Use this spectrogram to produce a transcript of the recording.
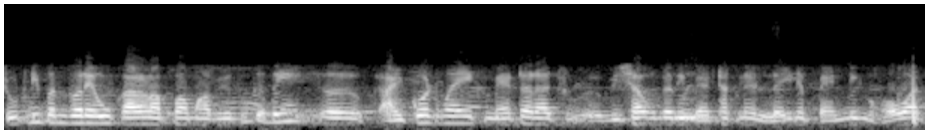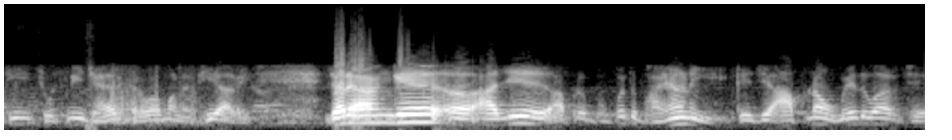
ચૂંટણી પંચ દ્વારા એવું કારણ આપવામાં આવ્યું હતું કે ભાઈ હાઈકોર્ટમાં એક મેટર આ વિસાવદરની બેઠકને લઈને પેન્ડિંગ હોવાથી ચૂંટણી જાહેર કરવામાં નથી આવી. જ્યારે આ અંગે આજે આપણે ભૂપત ભાયાણી, કે જે આપના ઉમેદવાર છે,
